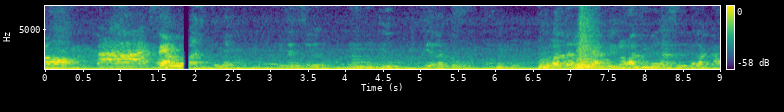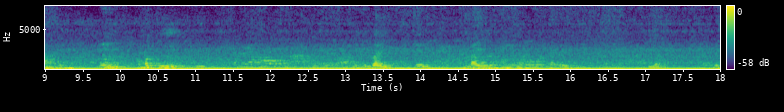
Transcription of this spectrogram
น้องตาแซวมันตัวนี้จะซื้ออืมซื้อเทียละตัวเพราะว่าแต่ละอย่างถึงรางวัลที่หนึ่งอะซื้อเทละกรรมหนึ่งอืมเขาก็คือใบเป็นใบนี้ก็เลยเดี๋ยวมี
